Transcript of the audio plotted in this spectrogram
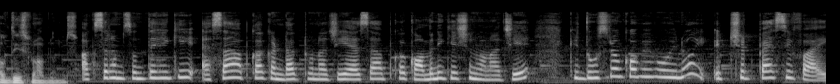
of these problems अक्सर हम सुनते हैं कि ऐसा आपका कंडक्ट होना चाहिए ऐसा आपका कम्युनिकेशन होना चाहिए कि दूसरों को भी वो you know it should pacify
